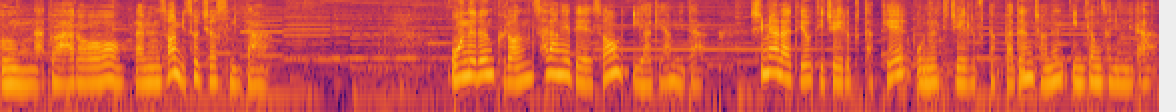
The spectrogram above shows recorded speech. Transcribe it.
응 나도 알아 라면서 미소 지었습니다. 오늘은 그런 사랑에 대해서 이야기합니다. 심야 라디오 DJ를 부탁해 오늘 DJ를 부탁받은 저는 임경선입니다.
